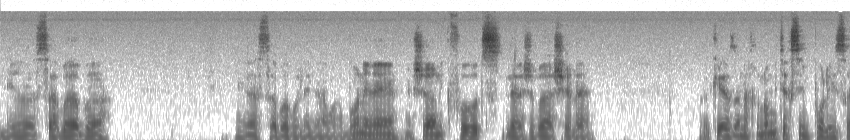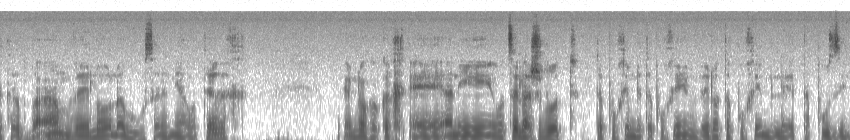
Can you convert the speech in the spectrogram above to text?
נראה סבבה, נראה סבבה לגמרי. בואו נראה, ישר נקפוץ להשוואה שלהם. אוקיי, אז אנחנו לא מתייחסים פה לישראכרט בע"מ ולא לבורסה לניירות ערך. הם לא כל כך, אה, אני רוצה להשוות תפוחים לתפוחים ולא תפוחים לתפוזים.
